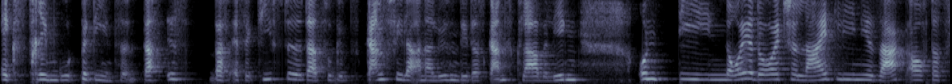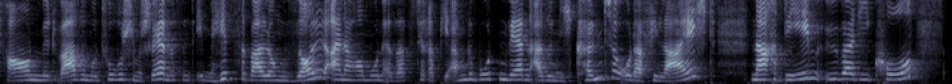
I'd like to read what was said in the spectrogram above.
extrem gut bedient sind. Das ist das Effektivste. Dazu gibt es ganz viele Analysen, die das ganz klar belegen. Und die neue deutsche Leitlinie sagt auch, dass Frauen mit vasomotorischen Beschwerden, das sind eben Hitzeballungen, soll eine Hormonersatztherapie angeboten werden. Also nicht könnte oder vielleicht, nachdem über die kurz,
